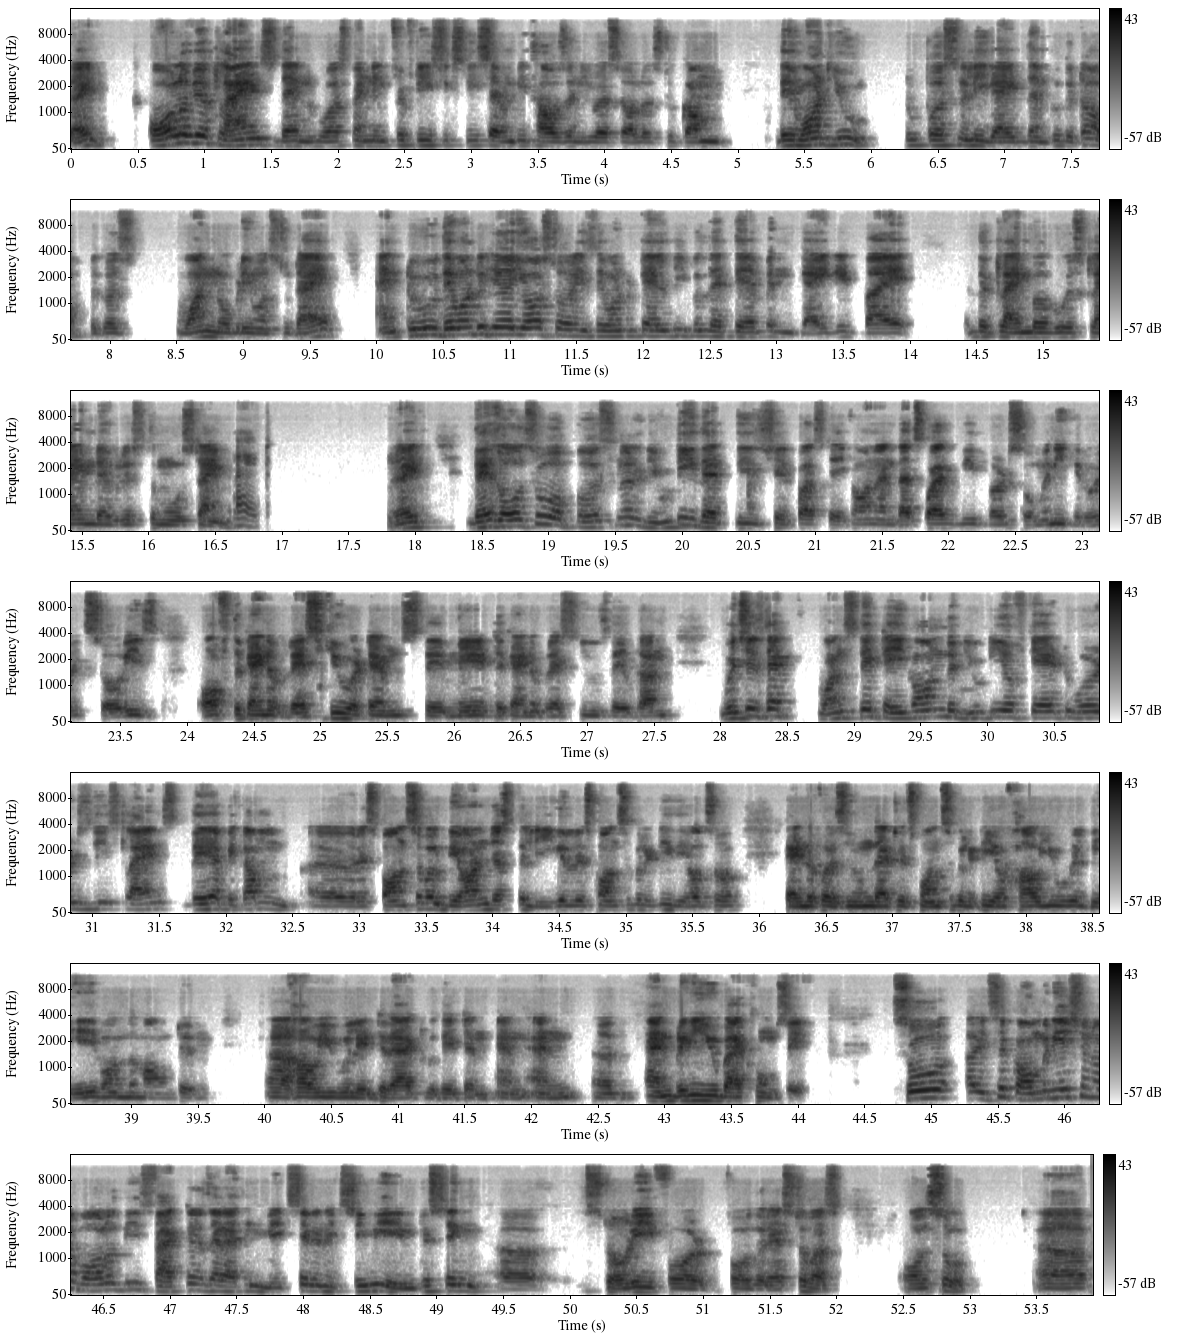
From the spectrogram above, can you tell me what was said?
right? all of your clients then who are spending 50 60 70000 us dollars to come they want you to personally guide them to the top because one nobody wants to die and two they want to hear your stories. They want to tell people that they have been guided by the climber who has climbed everest the most time. Right right there's also a personal duty that these sherpas take on and that's why we've heard so many heroic stories of the kind of rescue attempts they've made the kind of rescues they've done which is that once they take on the duty of care towards these clients, they have become uh, responsible beyond just the legal responsibility. They also kind of assume that responsibility of how you will behave on the mountain, uh, how you will interact with it, and and and uh, and bringing you back home safe. So uh, it's a combination of all of these factors that I think makes it an extremely interesting uh, story for for the rest of us also. Uh,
